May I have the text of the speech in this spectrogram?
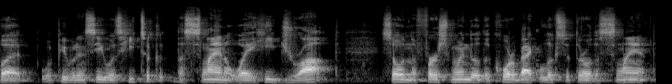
But what people didn't see was he took the slant away. He dropped. So in the first window, the quarterback looks to throw the slant,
